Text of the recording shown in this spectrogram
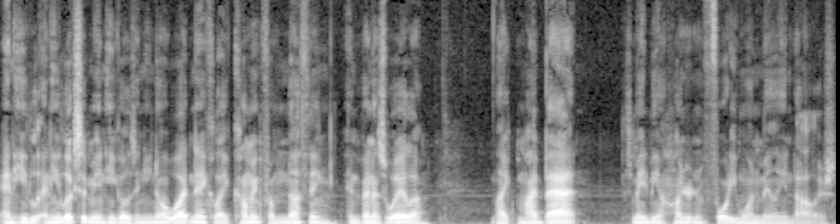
and he and he looks at me and he goes, "And you know what, Nick? Like coming from nothing in Venezuela, like my bat has made me 141 million dollars."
